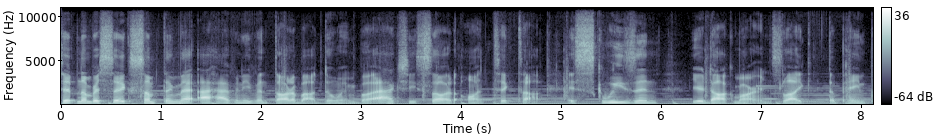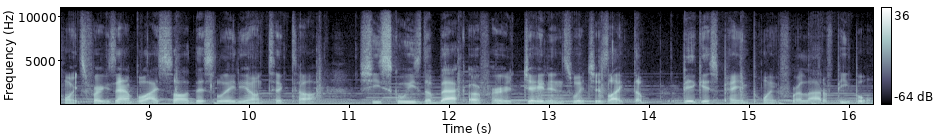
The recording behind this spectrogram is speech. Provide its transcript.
Tip number six, something that I haven't even thought about doing, but I actually saw it on TikTok, is squeezing your Doc Martens, like the pain points. For example, I saw this lady on TikTok. She squeezed the back of her Jadon's, which is like the biggest pain point for a lot of people.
